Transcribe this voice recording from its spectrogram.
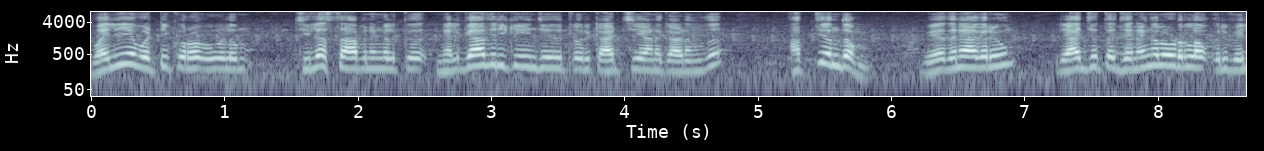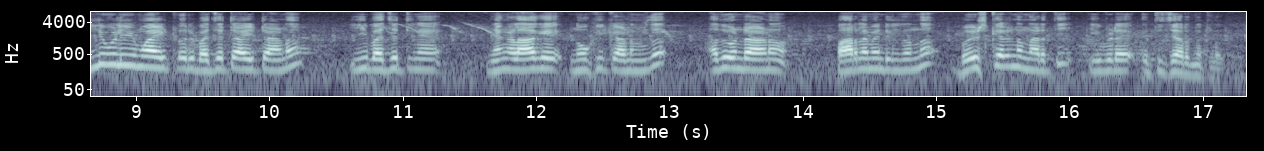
വലിയ വെട്ടിക്കുറവുകളും ചില സ്ഥാപനങ്ങൾക്ക് നൽകാതിരിക്കുകയും ചെയ്തിട്ടുള്ള ഒരു കാഴ്ചയാണ് കാണുന്നത്. അത്യന്തം വേദനാകരവും രാജ്യത്തെ ജനങ്ങളോടുള്ള ഒരു വെല്ലുവിളിയുമായിട്ടുള്ള ഒരു ബജറ്റായിട്ടാണ് ഈ ബജറ്റിനെ ഞങ്ങളാകെ നോക്കിക്കാണുന്നത്. അതുകൊണ്ടാണ് പാർലമെന്റിൽ നിന്ന് ബഹിഷ്കരണം നടത്തി ഇവിടെ എത്തിച്ചേർന്നിട്ടുള്ളത്.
